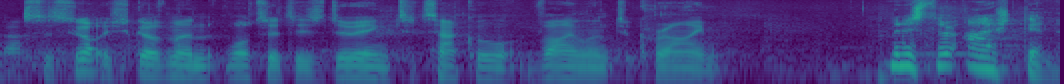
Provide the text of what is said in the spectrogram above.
To ask the Scottish Government what it is doing to tackle violent crime. Minister Ashton.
